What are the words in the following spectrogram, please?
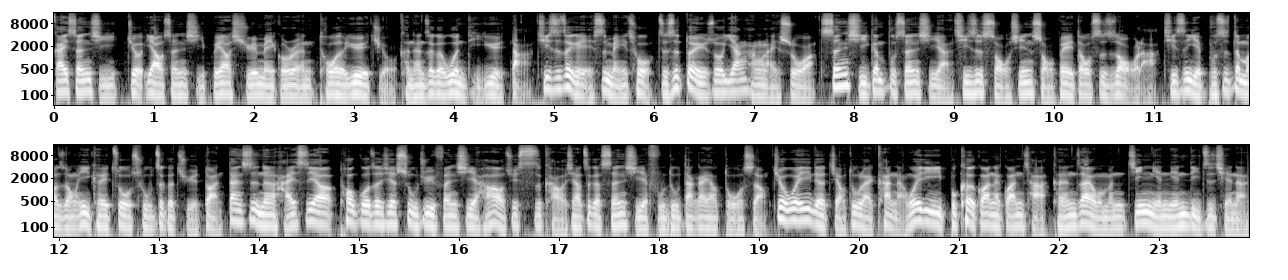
该升息就要升息，不要学美国人拖得越久，可能这个问题越大。其实这个也是没错，只是对于说央行来说啊，升息跟不升息啊，其实首先手背都是肉啦，其实也不是这么容易可以做出这个决断。但是呢，还是要透过这些数据分析，好好去思考一下这个升息的幅度大概要多少。就威力的角度来看呢、威力不客观的观察，可能在我们今年年底之前呢、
